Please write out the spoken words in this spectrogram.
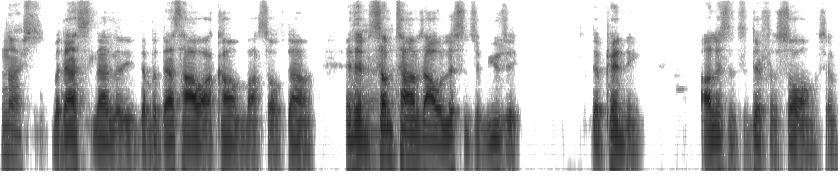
Nice. But that's but that's how I calm myself down. And then uh, sometimes I will listen to music, depending. I'll listen to different songs and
